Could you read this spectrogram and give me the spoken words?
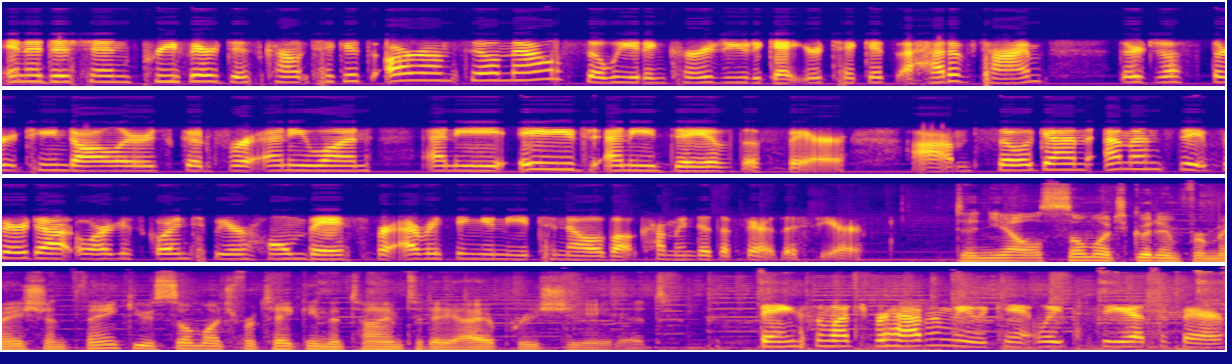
In addition, pre-fair discount tickets are on sale now, so we'd encourage you to get your tickets ahead of time. They're just $13, good for anyone, any age, any day of the fair. Um, so again, mnstatefair.org is going to be your home base for everything you need to know about coming to the fair this year. Danielle, so much good information. Thank you so much for taking the time today. I appreciate it. Thanks so much for having me. We can't wait to see you at the fair.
